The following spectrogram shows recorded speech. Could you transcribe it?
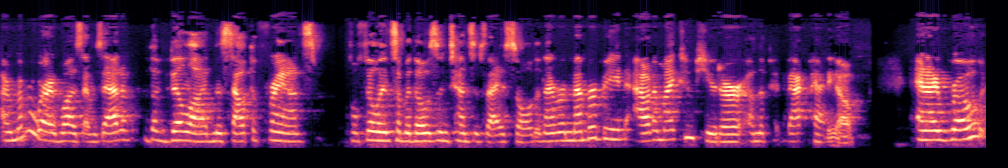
I remember where I was. I was at the villa in the south of France, fulfilling some of those intensives that I sold. And I remember being out on my computer on the back patio, and I wrote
